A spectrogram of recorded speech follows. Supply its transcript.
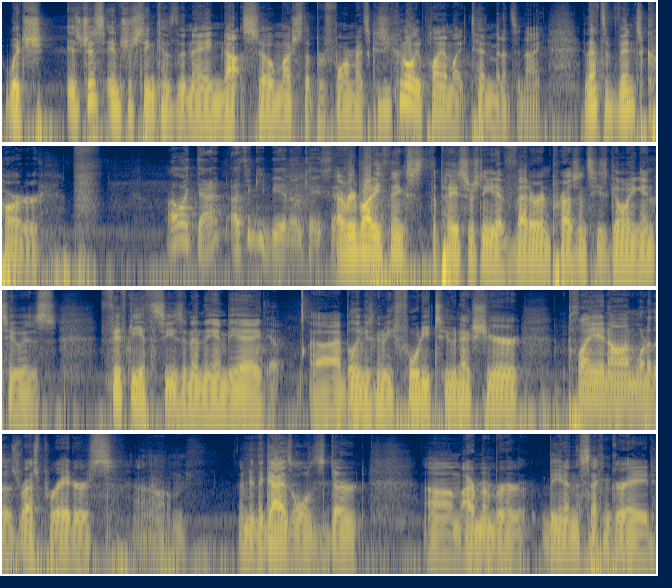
which is just interesting because the name, not so much the performance, because you can only play him like 10 minutes a night. And that's Vince Carter. I like that. I think he'd be an okay fit. Everybody thinks the Pacers need a veteran presence. He's going into his 50th season in the NBA. Yep. Uh, I believe he's going to be 42 next year, playing on one of those respirators. Um, I mean, the guy's old as dirt. Um, I remember being in the second grade,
